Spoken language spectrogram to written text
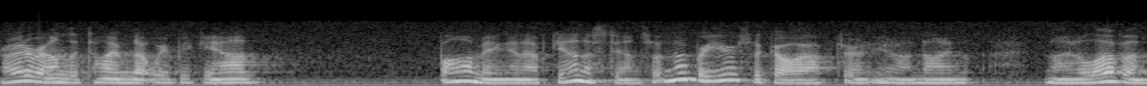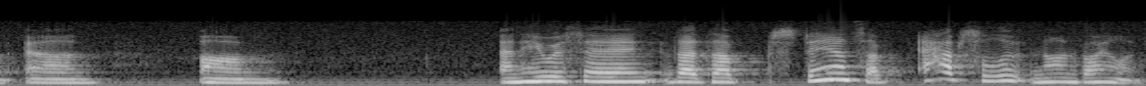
right around the time that we began bombing in Afghanistan. So a number of years ago after, you know, 9, 9-11. And um, and he was saying that the stance of absolute nonviolence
